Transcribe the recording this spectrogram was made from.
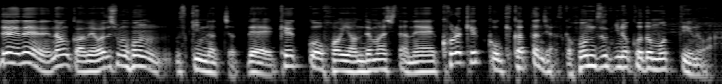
でねなんかね私も本好きになっちゃって結構本読んでましたねこれ結構大きかったんじゃないですか本好きの子供っていうのは。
